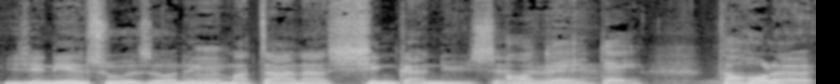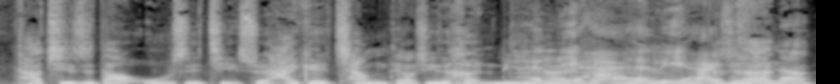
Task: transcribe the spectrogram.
以前念书的时候，那个玛扎娜性感女神，对不对？对。到后来，她其实到五十几岁还可以唱跳，其实很厉害，很厉害，很厉害。但是她呢？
